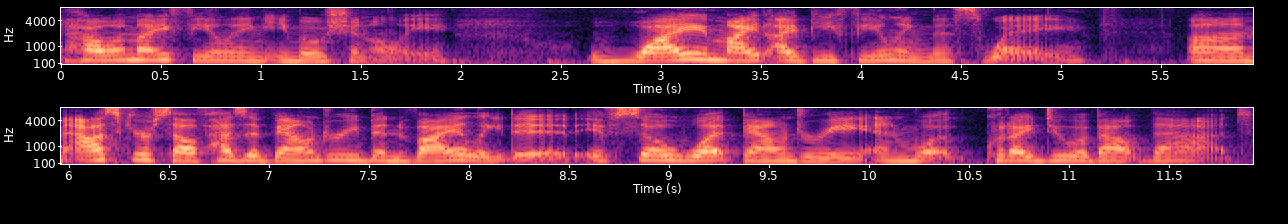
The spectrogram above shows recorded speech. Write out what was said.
How am I feeling emotionally? Why might I be feeling this way? Um, ask yourself, has a boundary been violated? If so, what boundary and what could I do about that?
